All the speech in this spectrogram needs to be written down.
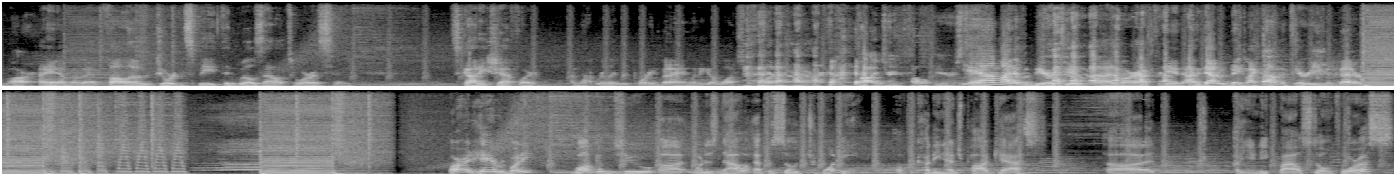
You are. I am. I'm going to follow Jordan Spieth and Will Zalatoris and Scotty Scheffler. I'm not really reporting, but I am going to go watch the tomorrow. Probably drink a couple beers. too. yeah, I might have a beer or two uh, tomorrow afternoon. I mean, that would make my commentary even better. All right, hey everybody, welcome to uh, what is now episode 20 of the Cutting Edge Podcast. Uh, a unique milestone for us.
